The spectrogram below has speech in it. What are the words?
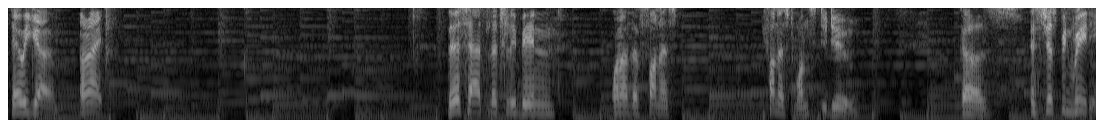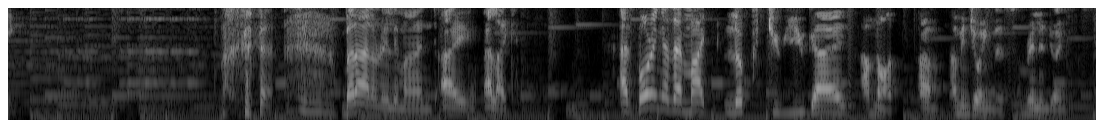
There we go. Alright. This has literally been one of the funnest funnest ones to do. Because it's just been reading. but I don't really mind. I, I like it. As boring as I might look to you guys, I'm not. Um, I'm enjoying this. I'm really enjoying this.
